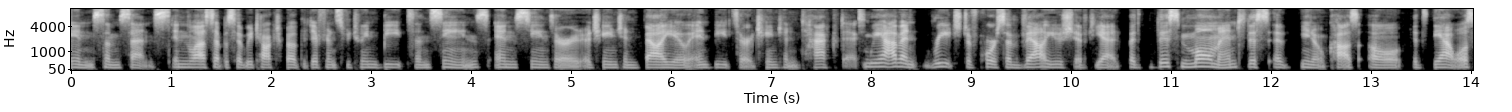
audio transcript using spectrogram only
in some sense. In the last episode, we talked about the difference between beats and scenes, and scenes are a change in value, and beats are a change in tactics. We haven't reached, of course, a value shift yet, but this moment, this, uh, you know, causal, it's the owls,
